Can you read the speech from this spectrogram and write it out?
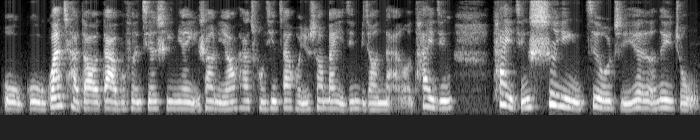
我我观察到大部分坚持一年以上，你让他重新再回去上班已经比较难了。他已经他已经适应自由职业的那种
